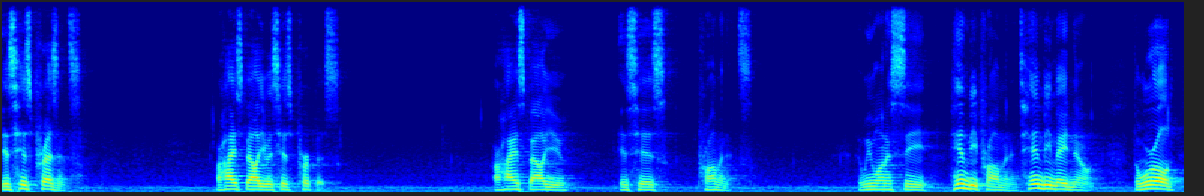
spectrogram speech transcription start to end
is His presence, our highest value is His purpose, our highest value is His prominence. That we want to see Him be prominent, Him be made known. The world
